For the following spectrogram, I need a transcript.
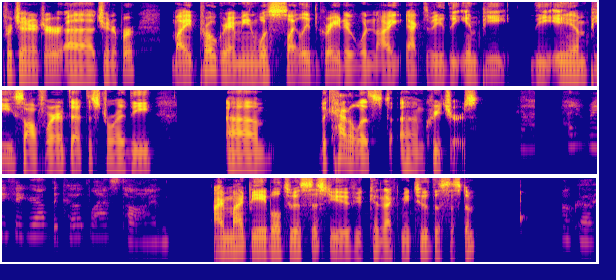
progenitor uh, Juniper, my programming was slightly degraded when I activated the EMP the EMP software that destroyed the um, the catalyst um, creatures. God, how did we figure out the code last time? I might be able to assist you if you connect me to the system. Okay.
